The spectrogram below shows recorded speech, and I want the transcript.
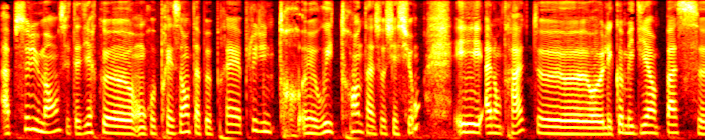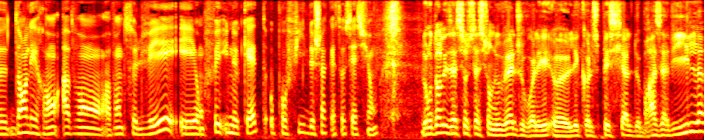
Absolument. C'est-à-dire qu'on représente à peu près plus d'une euh, oui, 30 associations. Et à l'entracte, euh, les comédiens passent dans les rangs avant, avant de se lever et on fait une quête au profit de chaque association. Donc dans les associations nouvelles, je vois euh, l'école spéciale de Brazzaville,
